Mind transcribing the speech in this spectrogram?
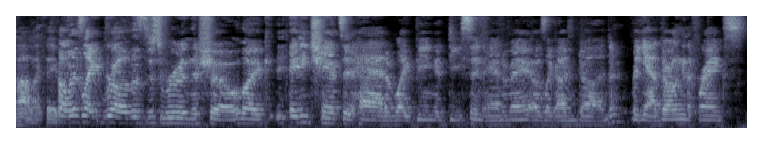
Ah, my favorite. I was like, bro, this just ruined the show. Like, any chance it had of like being a decent anime, I was like, I'm done. But yeah, Darling in the Franxx.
